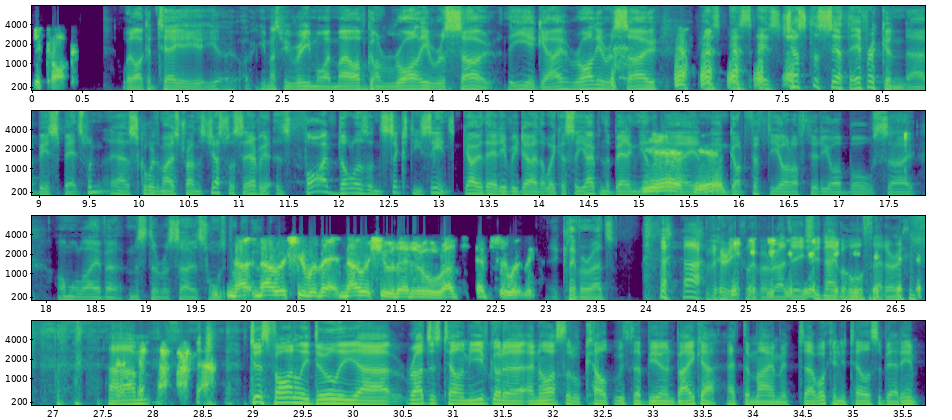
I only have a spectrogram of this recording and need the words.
de Kock. Well, I can tell you, you, you, must be reading my mail. I've gone Rilee Rossouw. There you go. Rilee Rossouw is, is, is, just the South African uh, best batsman, uh, scored the most runs just for South Africa. It's $5.60. Go that every day of the week. I see you opened the batting the other yeah, day and, yeah. and, got 50 odd off 30 odd balls. So I'm all over Mr. Rossouw. No, no issue with that. No issue with that at all, Ruds. Absolutely. Yeah, clever, Ruds. Very clever, Ruds. You should name a horse that, I reckon. Um, just finally, Dooley, uh, is telling me you've got a, a nice little cult with uh, Bjorn Baker at the moment. Uh, what can you tell us about him?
